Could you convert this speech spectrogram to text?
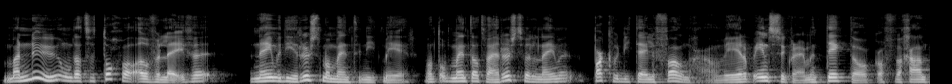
Maar nu, omdat we toch wel overleven, nemen die rustmomenten niet meer. Want op het moment dat wij rust willen nemen, pakken we die telefoon. Gaan we weer op Instagram en TikTok. Of we, gaan,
